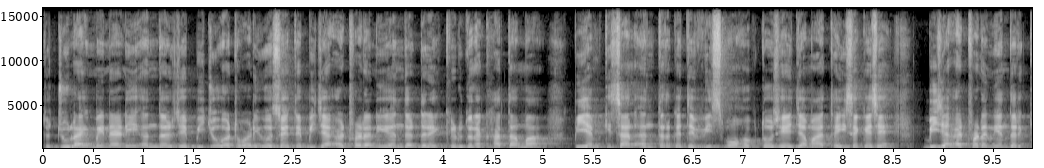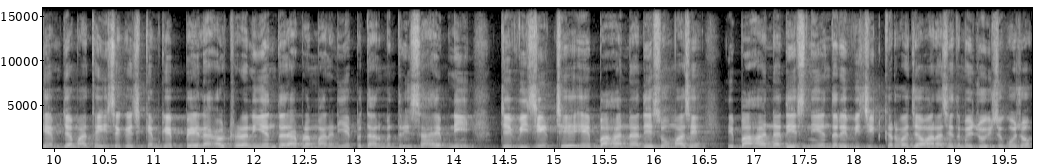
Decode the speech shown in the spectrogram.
તો જુલાઈ મહિનાની અંદર જે બીજું અઠવાડિયું હશે, તે બીજા અઠવાડિયાની અંદર દરેક ખેડૂતોના ખાતામાં પીએમ કિસાન અંતર્ગત જે વીસમો હપ્તો છે જમા થઈ શકે છે. બીજા અઠવાડિયાની અંદર કેમ જમા થઈ શકે છે? કેમ કે પહેલા અઠવાડિયાની અંદર આપણા માનનીય પ્રધાનમંત્રી સાહેબની જે વિઝિટ છે, એ બહારના દેશોમાં છે. એ બહારના દેશની અંદર એ વિઝિટ કરવા જવાના છે, તમે જોઈ શકો છો.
